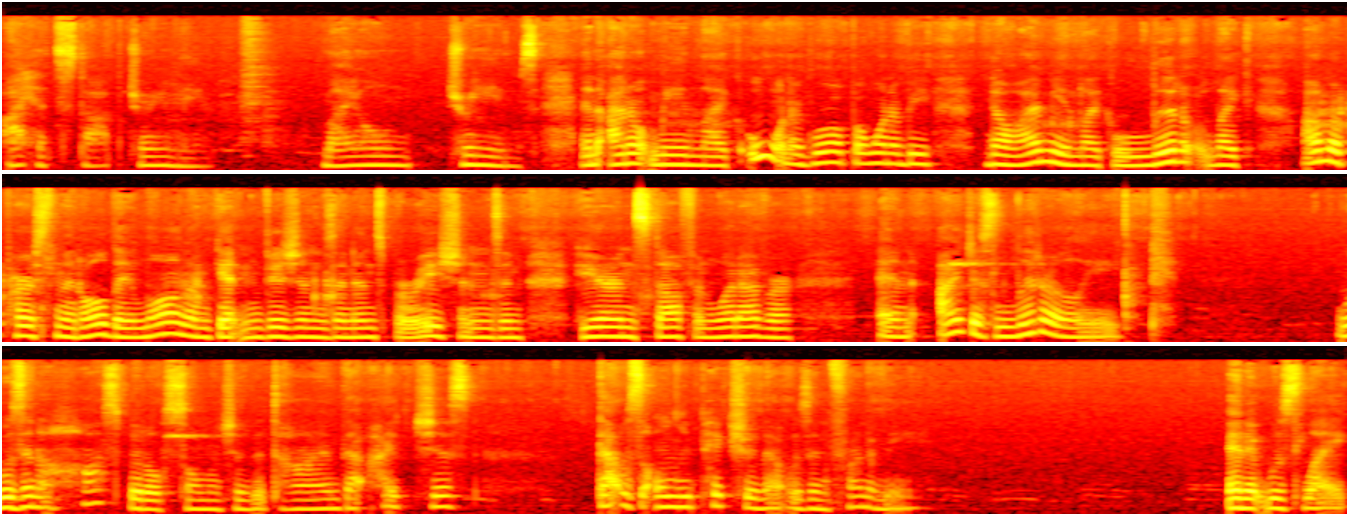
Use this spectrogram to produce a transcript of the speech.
I had stopped dreaming my own dreams. And I don't mean like, oh, when I grow up I want to be no, I mean like little like I'm a person that all day long I'm getting visions and inspirations and hearing stuff and whatever. And I just literally was in a hospital so much of the time that I just that was the only picture that was in front of me. And it was like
